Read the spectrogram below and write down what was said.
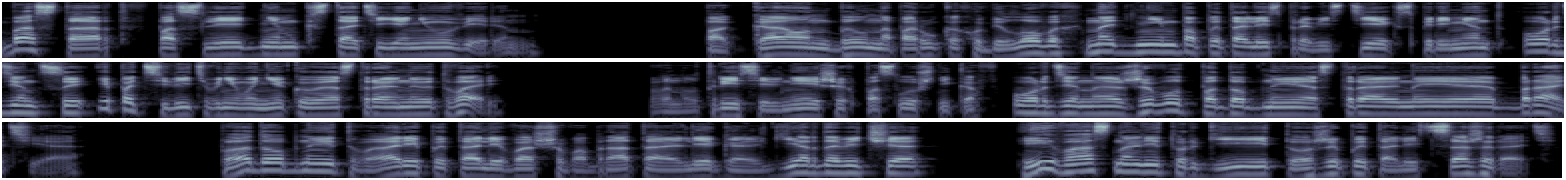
бастард, в последнем, кстати, я не уверен. Пока он был на поруках у Беловых, над ним попытались провести эксперимент орденцы и подселить в него некую астральную тварь. Внутри сильнейших послушников ордена живут подобные астральные братья. Подобные твари пытали вашего брата Олега Альгердовича, и вас на литургии тоже пытались сожрать.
